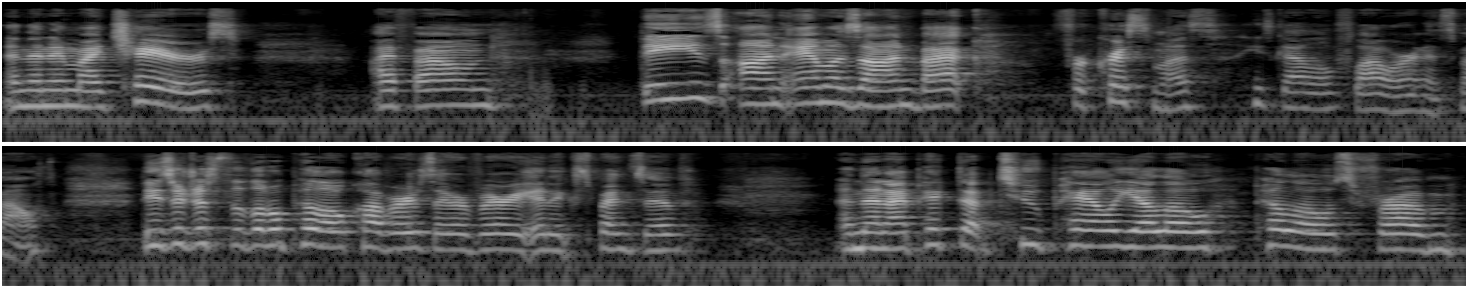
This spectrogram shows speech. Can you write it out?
And then in my chairs, I found these on Amazon back for Christmas. He's got a little flower in his mouth. These are just the little pillow covers. They were very inexpensive. And then I picked up two pale yellow pillows from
